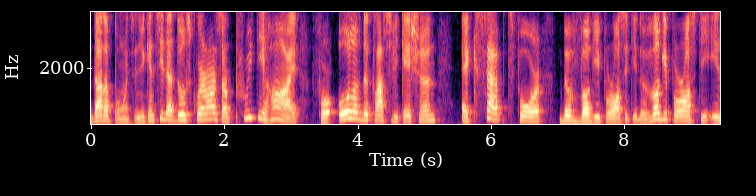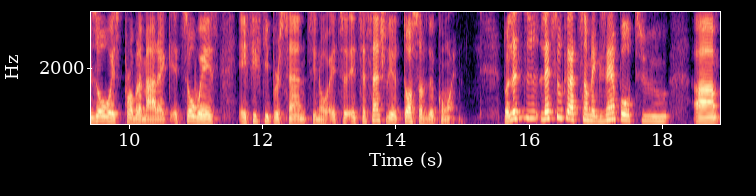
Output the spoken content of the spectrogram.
data points. And you can see that those square R's are pretty high for all of the classification except for the vuggy porosity. The vuggy porosity is always problematic. It's always a 50%, you know, it's, a, it's essentially a toss of the coin. But let's, let's look at some example to um,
